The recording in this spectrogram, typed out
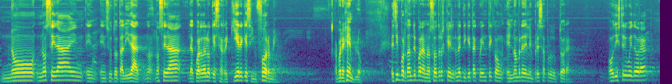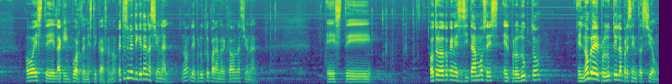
no, no se da en, su totalidad, no, no se da de acuerdo a lo que se requiere que se informe. Por ejemplo, es importante para nosotros que una etiqueta cuente con el nombre de la empresa productora o distribuidora o este, la que importa en este caso. ¿no? Esta es una etiqueta nacional, ¿no? de producto para mercado nacional. Este, otro dato que necesitamos es el producto, el nombre del producto y la presentación.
